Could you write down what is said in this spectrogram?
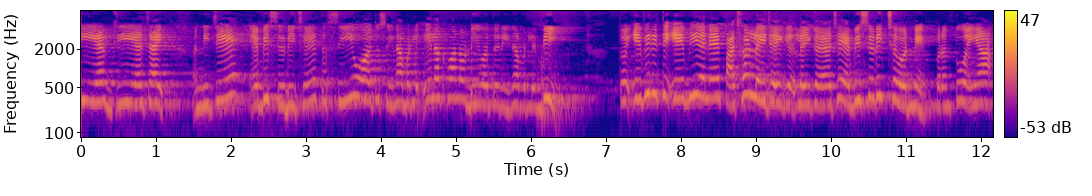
E F G H I અને નીચે એબીસીડી છે. તો સી હોય તો સીના બદલે એ લખવાનો ડી હોય તો ડીના બદલે બી તો એવી રીતે એ બી એને પાછળ લઈ જઈ લઈ ગયા છે. એબીસીડી જ છે બંને. પરંતુ અહીંયા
